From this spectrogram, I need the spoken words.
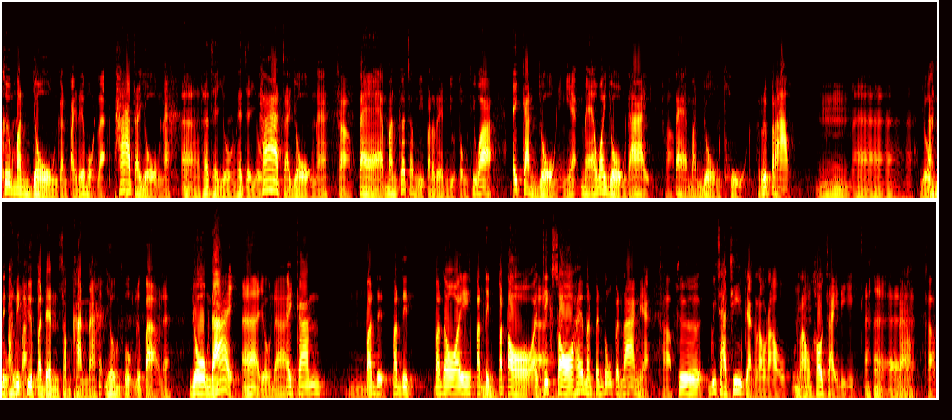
คือมันโยงกันไปได้หมดแหละ ถ้าจะโยงนะอ่าถ้าจะโยงถ้าจะโยง ถ้าจะโยงนะ ครับแต่มันก็จะมีประเด็นอยู่ตรงที่ว่า ไอ้การโยงอย่างเงี้ยแม้ว่าโยงได้ ครับ แต่มันโยงถูกหรือเปล่า อืมอ่าอ่าอ่าอ่าโยงอันถูนี้กอันหรืนี้เปล่าคือประเด็นสำคัญนะ โยงถูกหรือเปล่านะ โยงได้ อ่าโยงได้ไอ้การประดิษฐ์ประดิษฐ์ ประดอยประติดประต่อไอ้อ่าจิ๊กซอว์ให้มันเป็นรูปเป็นร่างเนี่ยครับอวิชาชีพอย่างเราเราเราเข้าใจดีอ่าเออนะครับ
